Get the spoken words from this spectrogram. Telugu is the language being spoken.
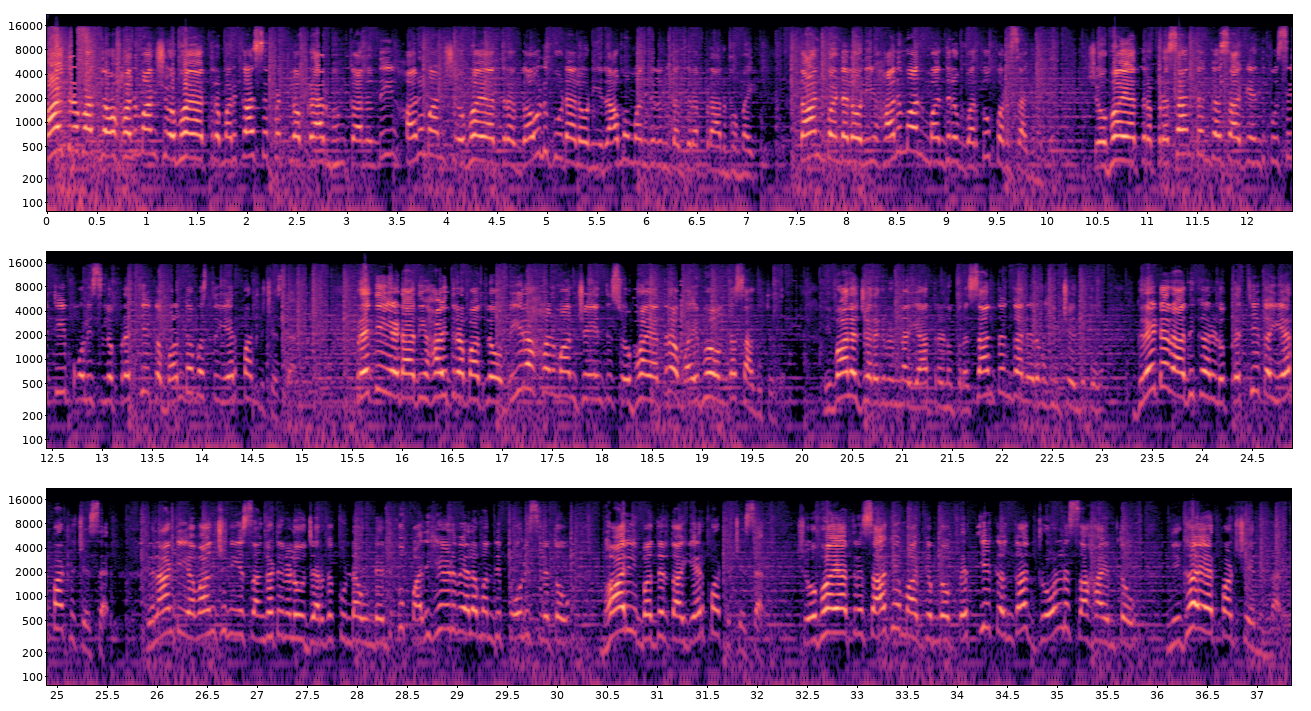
హైదరాబాద్లో హనుమాన్ శోభాయాత్ర మరికాసేపట్లో ప్రారంభం కానుంది. హనుమాన్ శోభాయాత్ర గౌలుగూడలోని రామ మందిరం దగ్గర ప్రారంభమై తాన్బండలోని హనుమాన్ మందిరం వరకు కొనసాగనుంది శోభాయాత్ర ప్రశాంతంగా సాగేందుకు సిటీ పోలీసులు ప్రత్యేక బందోబస్తు ఏర్పాట్లు చేశారు. ప్రతి ఏడాది హైదరాబాద్లో వీర హనుమాన్ జయంతి శోభాయాత్ర వైభవంగా సాగుతుంది. ఇవాళ జరగనున్న యాత్రను ప్రశాంతంగా నిర్వహించేందుకు గ్రేటర్ అధికారులు ప్రత్యేక ఏర్పాట్లు చేశారు. ఎలాంటి అవాంఛనీయ సంఘటనలు జరగకుండా ఉండేందుకు పదిహేడు వేల మంది పోలీసులతో భారీ భద్రత ఏర్పాట్లు చేశారు. శోభాయాత్ర సాగే మార్గంలో ప్రత్యేకంగా డ్రోన్ల సహాయంతో నిఘా ఏర్పాటు చేయనున్నారు.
